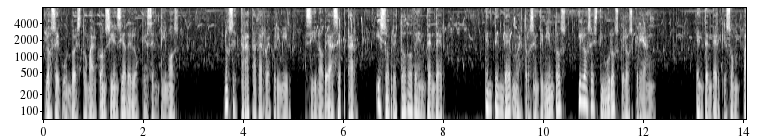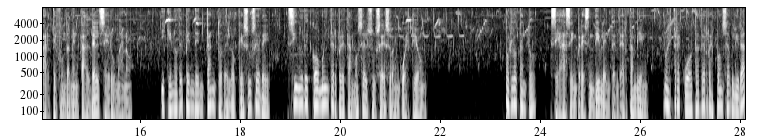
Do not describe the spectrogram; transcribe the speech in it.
Lo segundo es tomar conciencia de lo que sentimos no se trata de reprimir, sino de aceptar y sobre todo de entender. Entender nuestros sentimientos y los estímulos que los crean. Entender que son parte fundamental del ser humano y que no dependen tanto de lo que sucede, sino de cómo interpretamos el suceso en cuestión. Por lo tanto, se hace imprescindible entender también nuestra cuota de responsabilidad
